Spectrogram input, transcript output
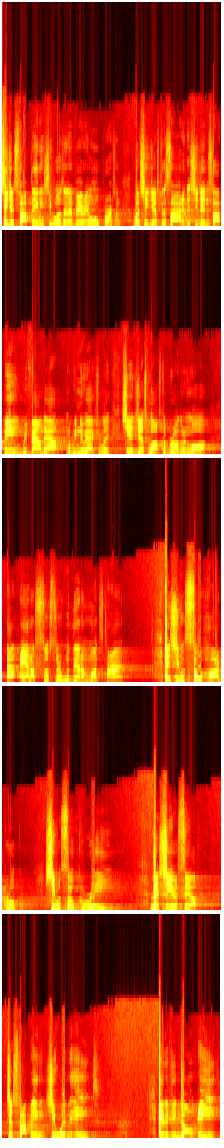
She just stopped eating. She wasn't a very old person, but she just decided that she didn't stop eating. We found out, we knew actually, she had just lost a brother in law uh, and a sister within a month's time. And she was so heartbroken, she was so grieved that she herself just stopped eating. She wouldn't eat. And if you don't eat,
